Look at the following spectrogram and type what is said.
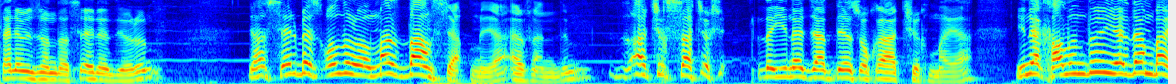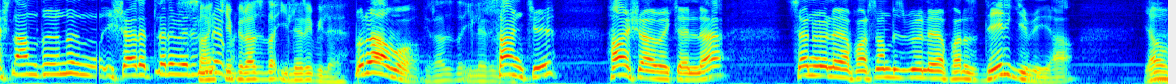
televizyonda seyrediyorum. Ya serbest olur olmaz dans yapmaya efendim. Açık saçık da yine caddeye sokağa çıkmaya. Yine kalındığı yerden başlandığının işaretleri verilmeye Sanki mi? biraz da ileri bile. Bravo. Biraz da ileri Sanki bile. haşa ve kella sen öyle yaparsan biz böyle yaparız der gibi ya. Ya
